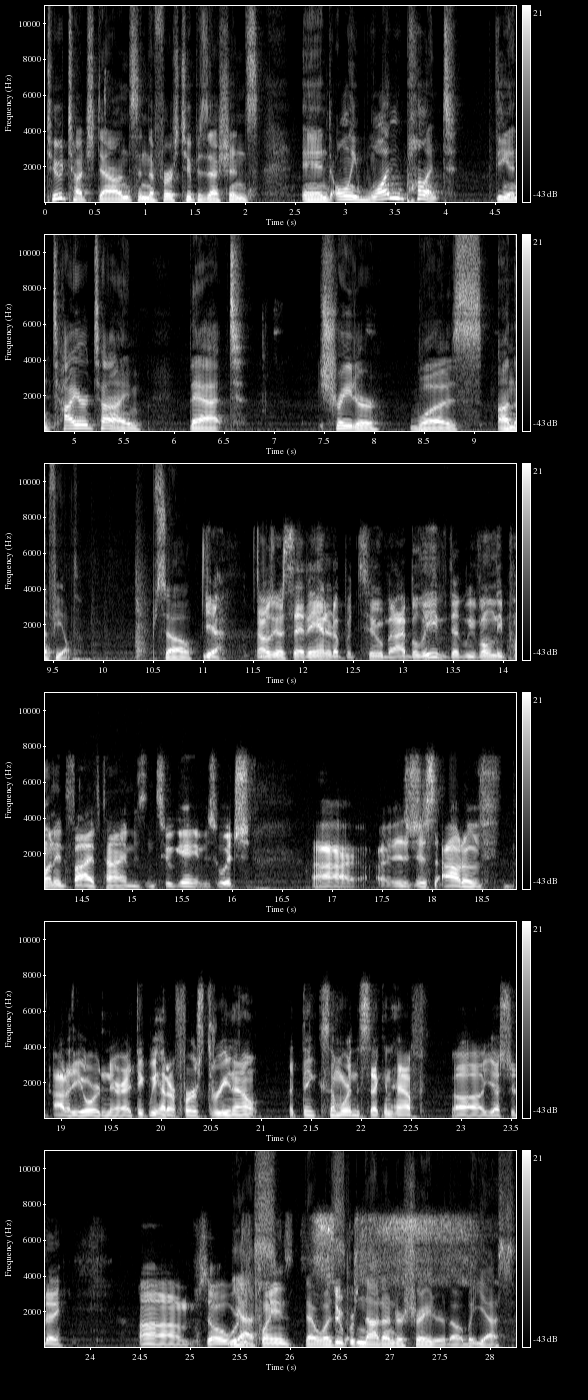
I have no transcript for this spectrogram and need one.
two touchdowns in the first two possessions, and only one punt the entire time that Shrader was on the field. So yeah, I was gonna say they ended up with two, but I believe that we've only punted five times in two games, which uh, is just out of out of the ordinary. I think we had our first three and out. I think somewhere in the second half uh, yesterday. Um, so we're yes, just playing that was super not under Shrader though, but yes,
